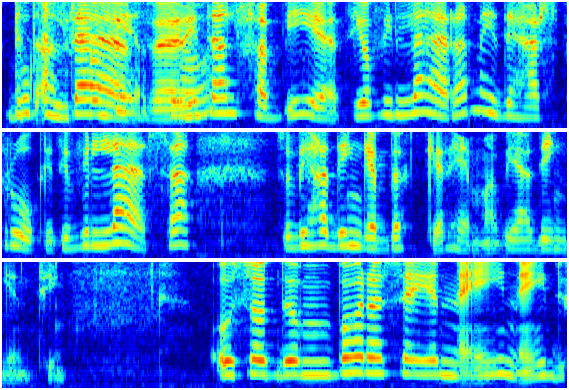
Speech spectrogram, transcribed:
bokstäver, ett alfabet, ja. ett alfabet. Jag vill lära mig det här språket, jag vill läsa. Så vi hade inga böcker hemma, vi hade ingenting. Och så de bara säger nej, nej, du,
